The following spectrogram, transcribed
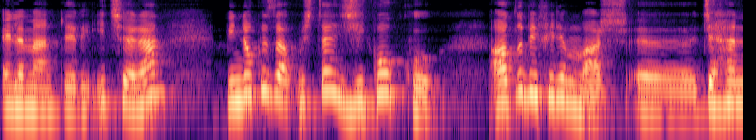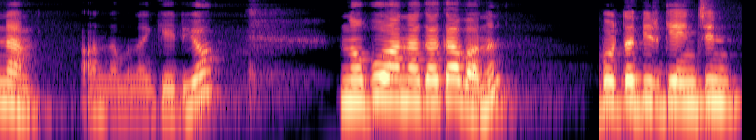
elementleri içeren 1960'ta Jigoku adlı bir film var. Ee, cehennem anlamına geliyor. Nobuo Nagagawa'nın Burada bir gencin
